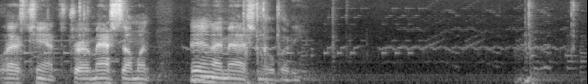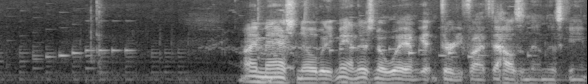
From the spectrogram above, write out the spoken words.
Last chance to try to mash someone, and I mashed nobody. I mashed nobody. Man, there's no way I'm getting 35,000 in this game.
